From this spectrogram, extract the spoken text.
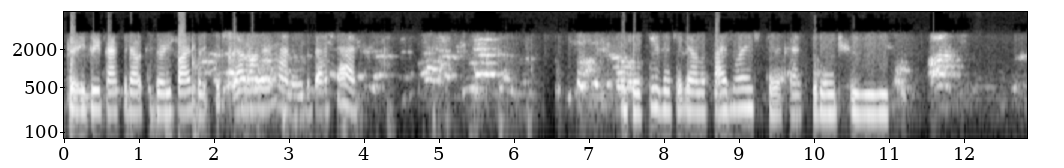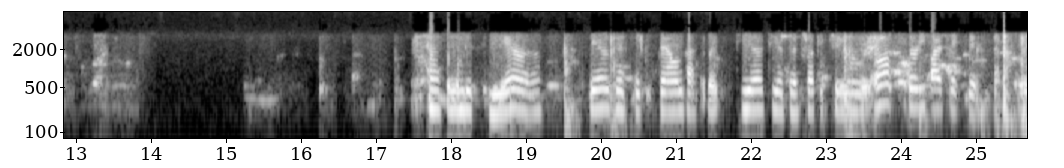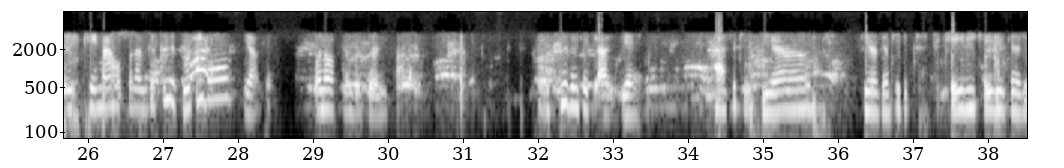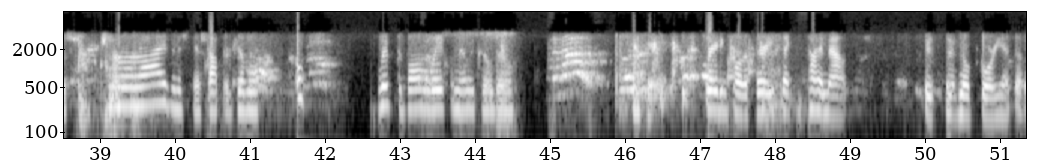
Thirty-three passed it out to thirty-five, but it tipped out on her hand. It was a bad pass. Okay, Tia's gonna take it on the sideline. She's gonna pass it into pass it into Sierra. Sierra's gonna take it down, pass it right to Tia. Tia's gonna chuck it to oh, 35 takes it. It came out, but I'm guessing it's rookie ball. Yeah, okay. Went off number 35. Uh, Tia's gonna take it out again. Pass it to Sierra. Sierra's gonna take it to Katie. Katie's gonna just drive and she's gonna stop her dribble. Oh, ripped the ball away from girl. Girl. Okay. Rating called a 30 second timeout. There's, there's no score yet though.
